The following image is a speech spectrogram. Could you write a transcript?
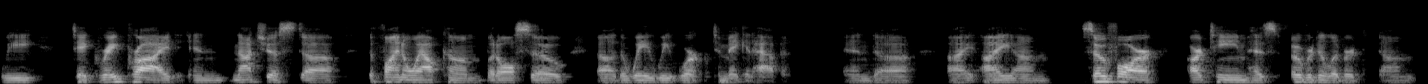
we take great pride in not just uh, the final outcome, but also uh, the way we work to make it happen. And uh, I, I um, so far, our team has over delivered um,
